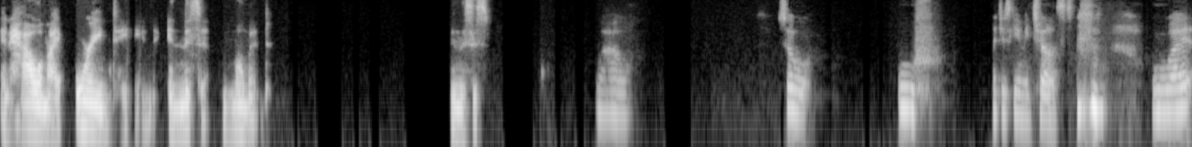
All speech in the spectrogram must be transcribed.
And how am i orienting in this moment? And this is wow so oof that just gave me chills. What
